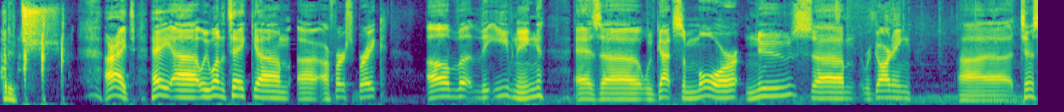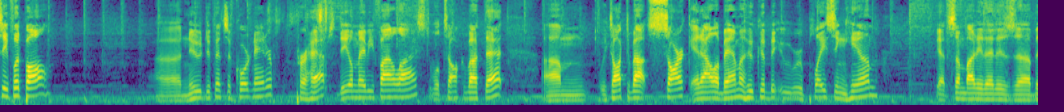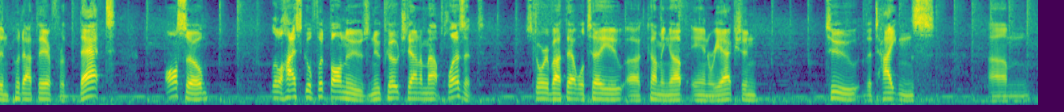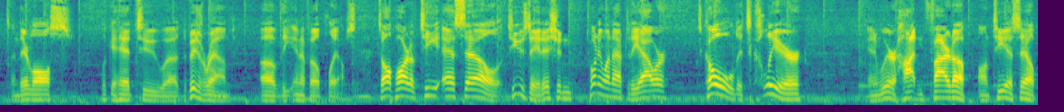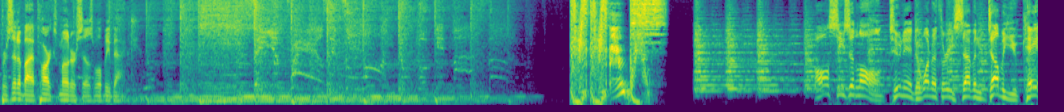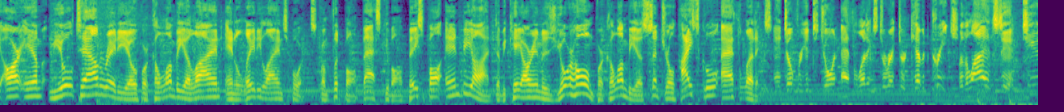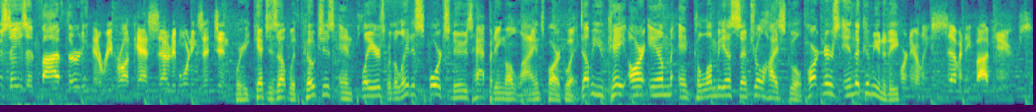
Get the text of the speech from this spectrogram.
All right. Hey, uh, we want to take um, uh, our first break of the evening as uh, we've got some more news um, regarding uh, Tennessee football. Uh, new defensive coordinator, perhaps. Deal may be finalized. We'll talk about that. Um, we talked about Sark at Alabama. Who could be replacing him? Got somebody that has uh, been put out there for that. Also, little high school football news. New coach down in Mount Pleasant. Story about that we'll tell you uh, coming up in reaction to the Titans um, and their loss. Look ahead to uh, division round of the NFL playoffs. It's all part of TSL Tuesday edition, 21 after the hour. It's cold, it's clear, and we're hot and fired up on TSL, presented by Parks Motor Sales. We'll be back. All season long. Tune in to 1037 WKRM Muletown Radio for Columbia Lion and Lady Lion sports. From football, basketball, baseball, and beyond, WKRM is your home for Columbia Central High School athletics. And don't forget to join Athletics Director Kevin Creech for the Lions Den, Tuesdays at 5.30 and a rebroadcast Saturday mornings at 10, where he catches up with coaches and players for the latest sports news happening on Lions Parkway. WKRM and Columbia Central High School, partners in the community for nearly 75 years.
